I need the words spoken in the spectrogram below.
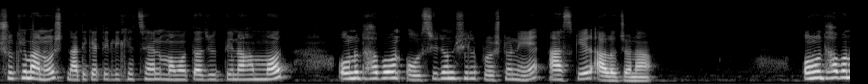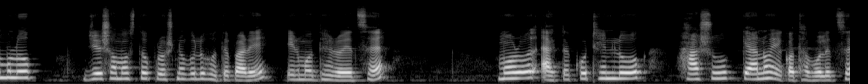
সুখী মানুষ নাটিকাটি লিখেছেন মমতাজউদ্দিন আহমদ। অনুধাবন ও সৃজনশীল প্রশ্ন নিয়ে আজকের আলোচনা। অনুধাবনমূলক যে সমস্ত প্রশ্নগুলো হতে পারে, এর মধ্যে রয়েছে, মোরল একটা কঠিন লোক হাসু কেন এ কথা বলেছে?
